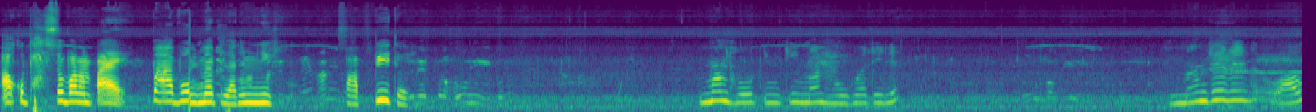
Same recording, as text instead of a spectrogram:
আকৌ ফাৰ্ষ্ট পৰা নাপায় পাব। পেলাই দিম নি পাপি তই। ইমান সৰু টিংকি ইমান সৰু হৈ দিলে ইমান যদি ৱাও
